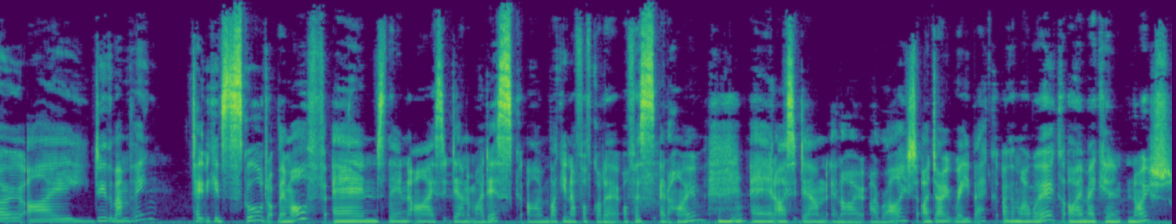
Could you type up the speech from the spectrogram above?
I do the mum thing, take the kids to school, drop them off, and then I sit down at my desk. I'm lucky enough I've got an office at home mm-hmm. and I sit down and I, I write. I don't read back over my work. I make a note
